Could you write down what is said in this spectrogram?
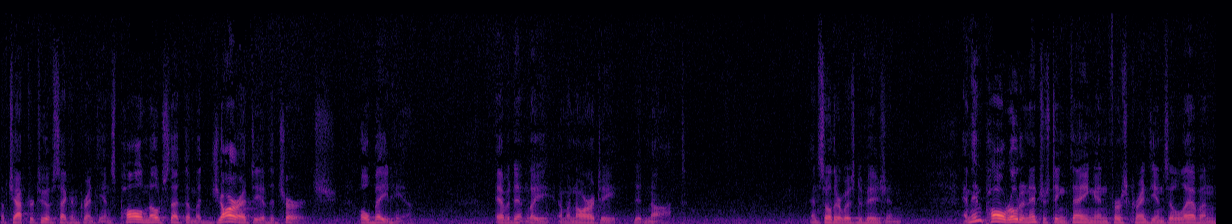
of chapter 2 of 2 Corinthians, Paul notes that the majority of the church obeyed him. Evidently, a minority did not. And so there was division. And then Paul wrote an interesting thing in 1 Corinthians 11.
